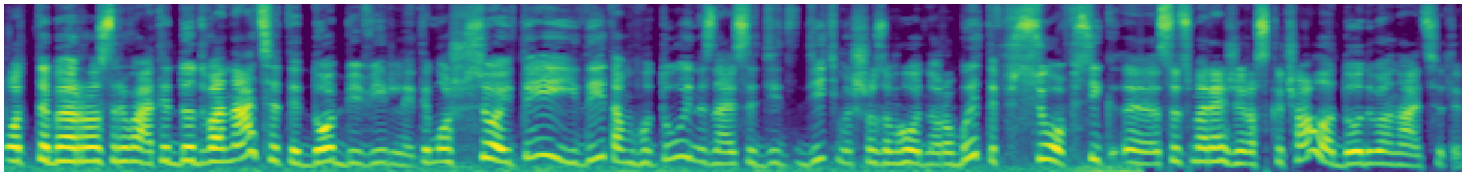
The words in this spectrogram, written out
от тебе розриває. Ти до 12 добі вільний. Ти можеш все йти, йди там, готуй, не знаю, сидіть з дітьми, що завгодно робити. Все, всі е, соцмережі розкачала до 12.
